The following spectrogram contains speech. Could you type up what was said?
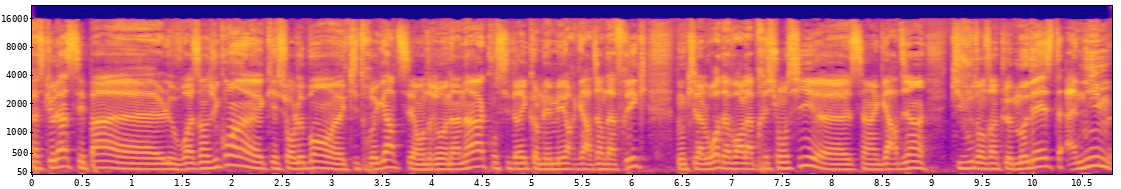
Parce que là, c'est pas euh, le voisin du coin qui est sur le banc qui te regarde, c'est André Onana, considéré comme les meilleurs gardiens d'Afrique. Donc il a le droit d'avoir la pression aussi. c'est un gardien qui joue dans un club modeste à Nîmes.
